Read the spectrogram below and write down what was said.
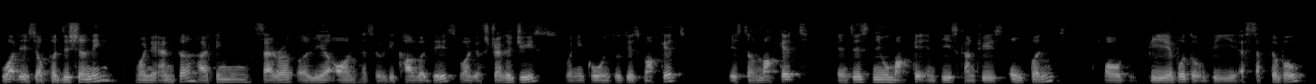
What is your positioning when you enter? I think Sarath earlier on has already covered this. What are your strategies when you go into this market? Is the market in this new market in these countries opened or be able to be acceptable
